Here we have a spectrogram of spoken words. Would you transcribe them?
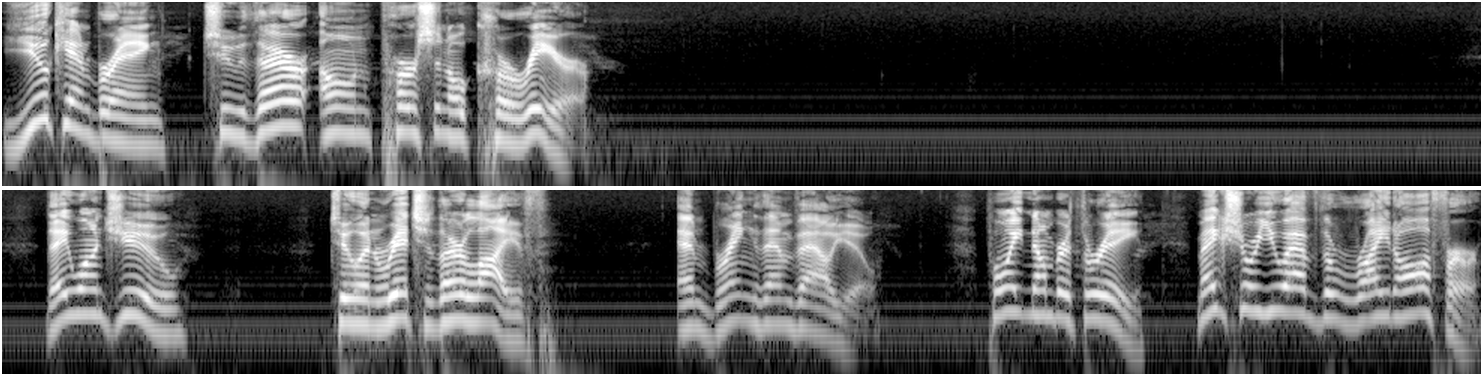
you can bring to their own personal career. They want you to enrich their life and bring them value. Point number three make sure you have the right offer.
